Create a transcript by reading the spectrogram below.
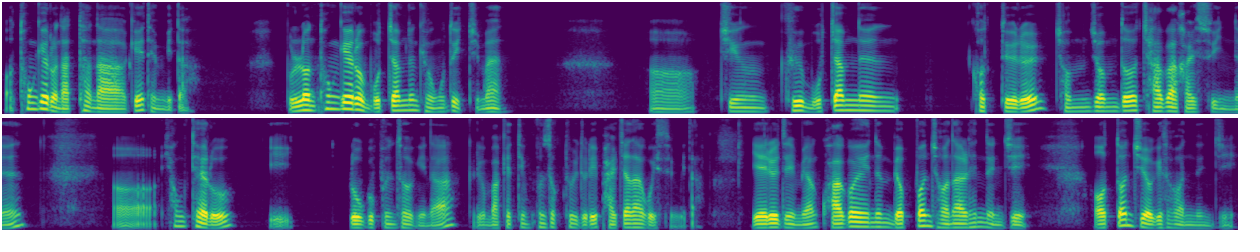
어, 통계로 나타나게 됩니다. 물론 통계로 못 잡는 경우도 있지만 어, 지금 그 못 잡는 것들을 점점 더 잡아갈 수 있는 어, 형태로 이 로그 분석이나 그리고 마케팅 분석 툴들이 발전하고 있습니다. 예를 들면 과거에는 몇 번 전화를 했는지 어떤 지역에서 왔는지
